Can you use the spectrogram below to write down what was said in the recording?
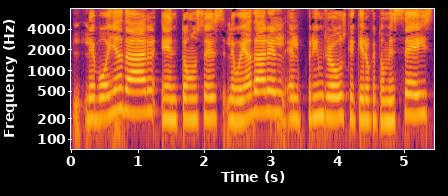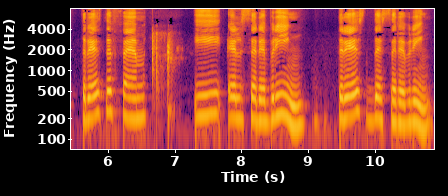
Le voy a dar, entonces, le voy a dar el, el Primrose, que quiero que tome seis, tres de FEM y el Cerebrin, tres de Cerebrin.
